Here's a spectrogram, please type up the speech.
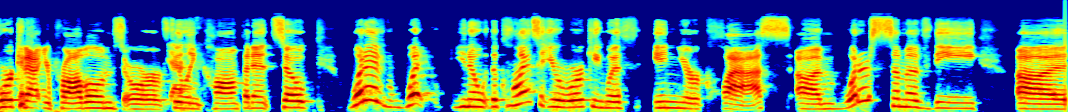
working out your problems or feeling confident. So what if what you know the clients that you're working with in your class um, what are some of the uh,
